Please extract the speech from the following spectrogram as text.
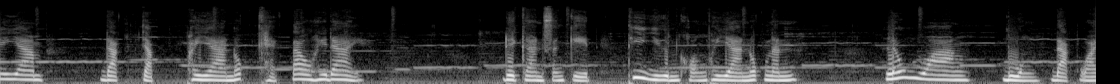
ยายามดักจับพญานกแขกเต้าให้ได้ โดยการสังเกตที่ยืนของพญานกนั้น แล้ววางบ่วงดักไว้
